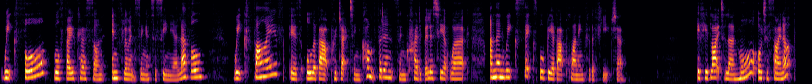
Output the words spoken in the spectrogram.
Week four will focus on influencing at a senior level. Week five is all about projecting confidence and credibility at work. And then week six will be about planning for the future. If you'd like to learn more or to sign up,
